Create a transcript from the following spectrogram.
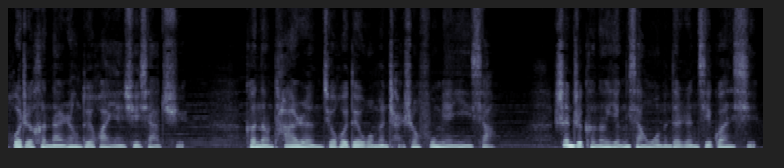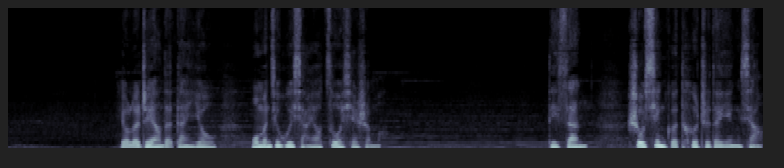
或者很难让对话延续下去。可能他人就会对我们产生负面印象，甚至可能影响我们的人际关系。有了这样的担忧，我们就会想要做些什么。第三，受性格特质的影响，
